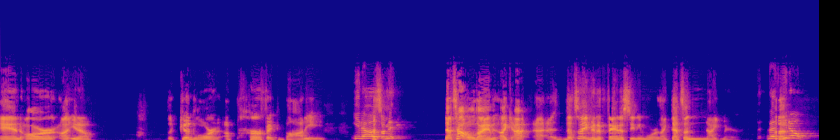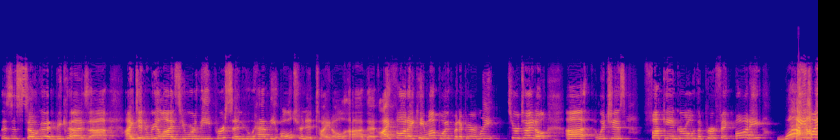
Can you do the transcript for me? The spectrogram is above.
and are, uh, you know, the good lord, a perfect body. You know, That's th- That's how old I am. Like, I, I, that's not even a fantasy anymore. Like, that's a nightmare. But Uh, you know, this is so good because uh, I didn't realize you were the person who had the alternate title uh, that I thought I came up with, but apparently it's your title, uh, which is "Fucking a Girl with a Perfect Body." Why am I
